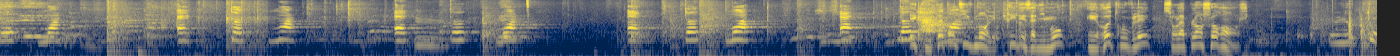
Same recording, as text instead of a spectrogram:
Aide-moi. Aide-moi. Aide-moi. Aide-moi. Aide-moi. Aide-moi. Écoute attentivement les cris des animaux et retrouve-les sur la planche orange. Le taux.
